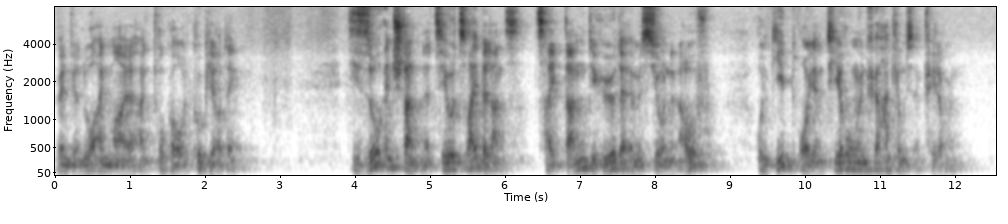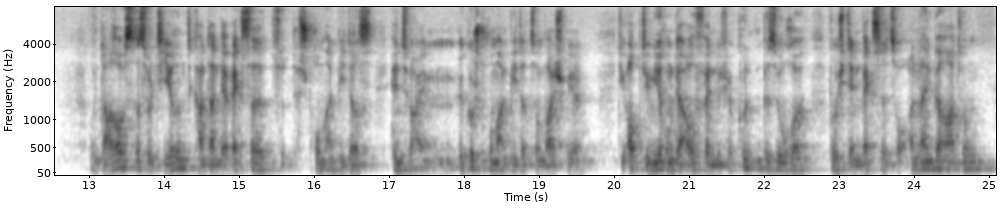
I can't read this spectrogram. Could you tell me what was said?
wenn wir nur einmal an Drucker und Kopierer denken. Die so entstandene CO2-Bilanz zeigt dann die Höhe der Emissionen auf und gibt Orientierungen für Handlungsempfehlungen. Und daraus resultierend kann dann der Wechsel des Stromanbieters hin zu einem Ökostromanbieter zum Beispiel, die Optimierung der Aufwände für Kundenbesuche durch den Wechsel zur Online-Beratung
